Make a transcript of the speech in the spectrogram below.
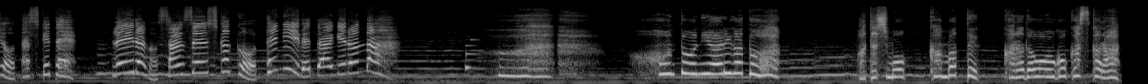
手を助けてレイラの参戦資格を手に入れてあげるんだ。本当にありがとう。私も頑張って体を動かすから。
